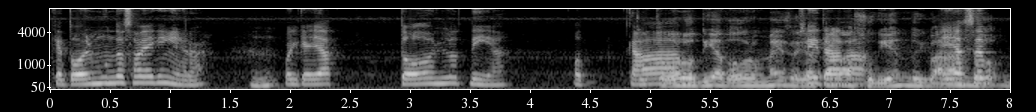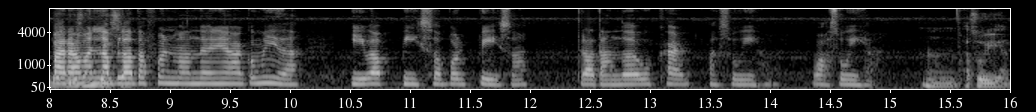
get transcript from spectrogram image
que todo el mundo sabía quién era. Ujú. Porque ella todos los días, o Sí, cada... Todos los días, todos los meses, Sí, ella estaba trata- subiendo y bajando. ella se paraba en la piso. plataforma donde venía la comida, iba piso por piso tratando de buscar a su hijo o a su hija. Mm, a su hija.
